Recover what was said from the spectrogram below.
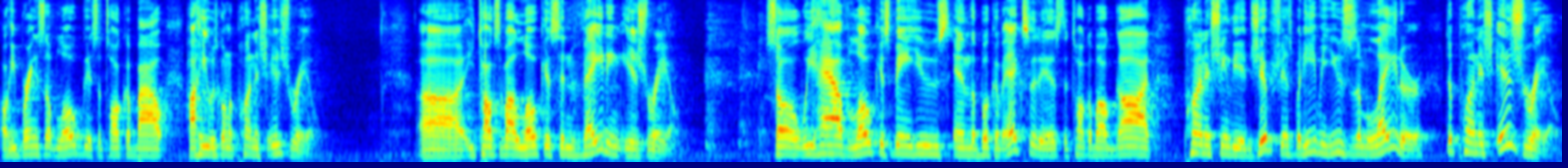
or he brings up locusts to talk about how he was going to punish Israel. Uh, he talks about locusts invading Israel. So we have locusts being used in the book of Exodus to talk about God punishing the Egyptians, but he even uses them later to punish Israel,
